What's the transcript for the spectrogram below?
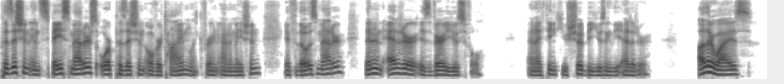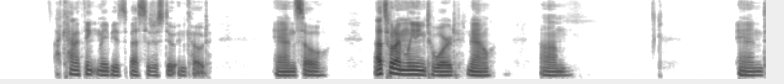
position in space matters or position over time like for an animation if those matter then an editor is very useful and i think you should be using the editor. Otherwise i kind of think maybe it's best to just do it in code. And so that's what i'm leaning toward now um, and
